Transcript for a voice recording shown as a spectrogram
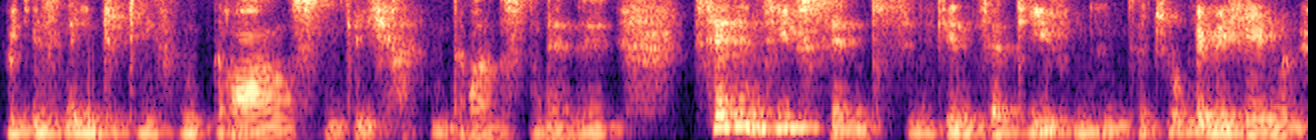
mit diesen intuitiven Trancen, die ich halt Trancen nenne, sehr intensiv sind, sind sehr tief und dazu gebe ich eben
